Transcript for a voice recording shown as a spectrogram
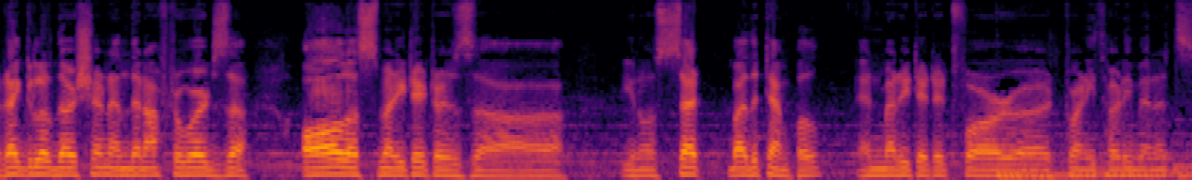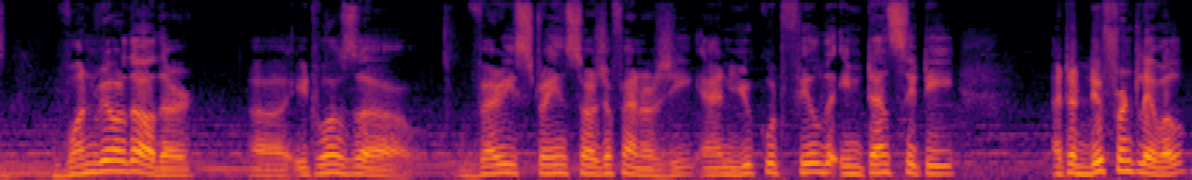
regular darshan, and then afterwards, uh, all us meditators, uh, you know, sat by the temple and meditated for uh, 20, 30 minutes. One way or the other, uh, it was a very strange surge of energy, and you could feel the intensity at a different level.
